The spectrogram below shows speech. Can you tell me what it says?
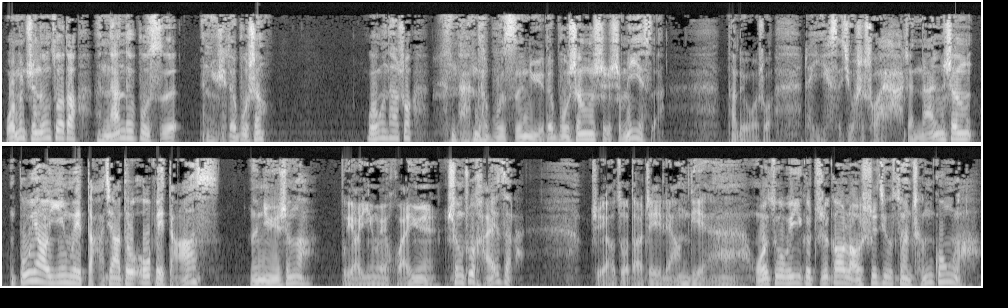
我们只能做到男的不死，女的不生。”我问他说：“男的不死，女的不生是什么意思？”他对我说：“这意思就是说呀，这男生不要因为打架斗殴被打死，那女生啊，不要因为怀孕生出孩子来。只要做到这两点，我作为一个职高老师就算成功了。”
